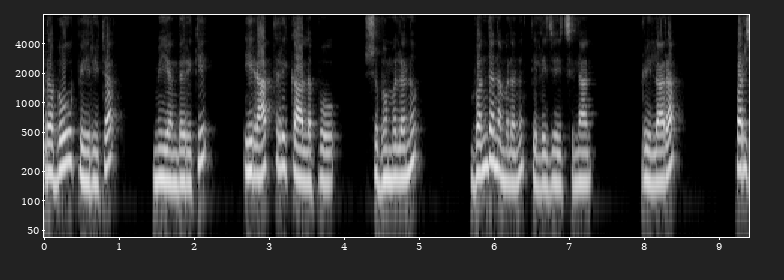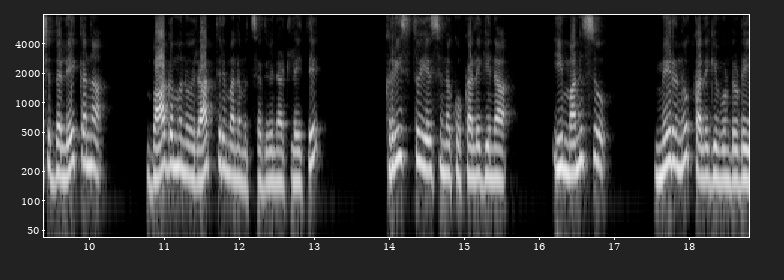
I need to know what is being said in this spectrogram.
ప్రభువు పేరిట మీ అందరికీ ఈ రాత్రి కాలపు శుభములను వందనములను తెలియజేసినాను. ప్రిలారా పరిశుద్ధ లేఖన భాగమును రాత్రి మనము చదివినట్లయితే క్రీస్తు యేసునకు కలిగిన ఈ మనసు మీరును కలిగి ఉండుడి.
